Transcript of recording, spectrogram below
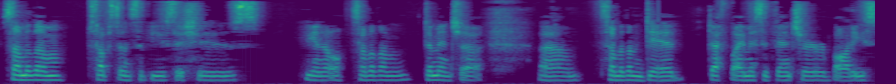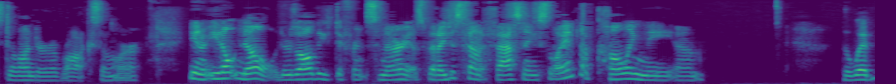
Some of them substance abuse issues, you know, some of them dementia, um, some of them dead, death by misadventure, bodies still under a rock somewhere. You know, you don't know. There's all these different scenarios, but I just found it fascinating. So I ended up calling the um, the web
